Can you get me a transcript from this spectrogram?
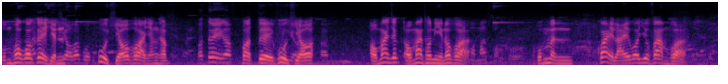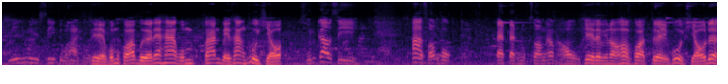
ผมพ่อก็เคยเห็น ขียวครับผมผู้เขียวพ่อหยังครับปอเต้ยครับพ่อเต้ยผู้เขียว ครับเอามาจักเอามาเท่านี้เนาะพ่อ ประมาณสองตัวผมมันควายหลายว่าอยู่ฟาร์มพ่อมีอยู่สี่ตัวห้าตัวเดี๋ยวผมขอเบอร์เนี่ยห้าผมผ่านไปทางผู้เขียว ศูนย์เก้าสี่ห้าสองหก แปดแปดหกสองครับ เอาโอเคเด้อพี่น้องเฮาพ่อเต้ยผู้เขียวเด้อ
